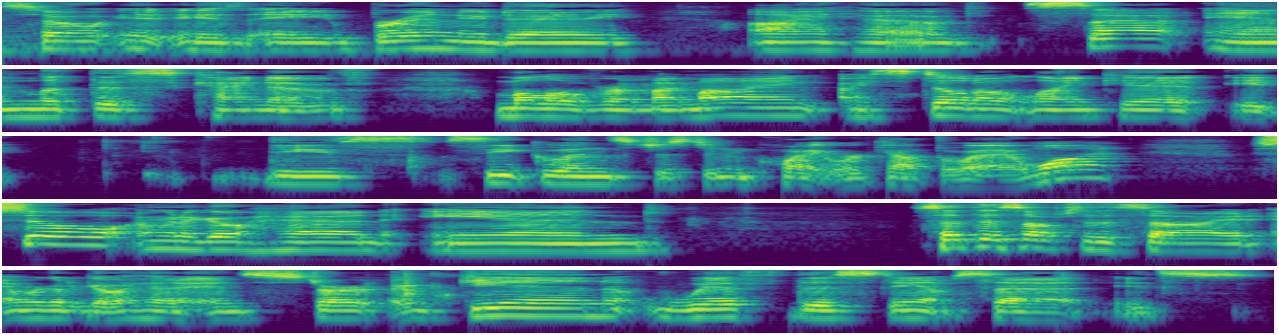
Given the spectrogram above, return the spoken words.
So it is a brand new day. I have sat and let this kind of mull over in my mind. I still don't like it. It These sequins just didn't quite work out the way I want. So I'm going to go ahead and set this off to the side and we're going to go ahead and start again with this stamp set. It's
